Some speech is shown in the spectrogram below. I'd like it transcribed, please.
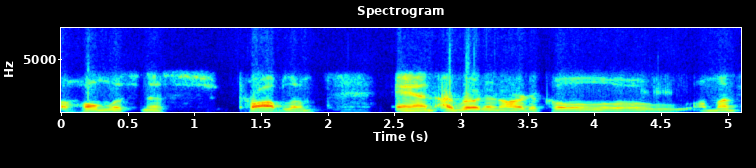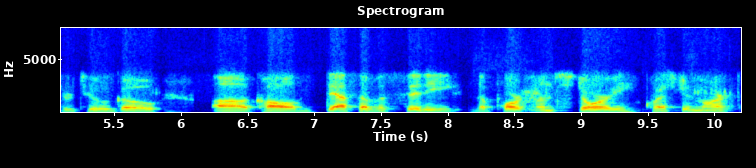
a homelessness problem. And I wrote an article a month or two ago uh, called "Death of a City: The Portland Story?" Question mark,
